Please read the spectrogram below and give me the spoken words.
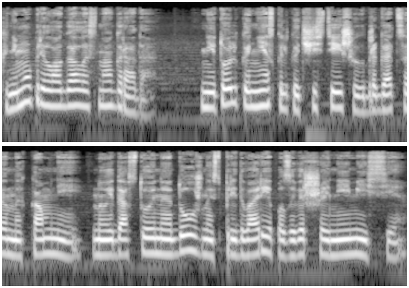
К нему прилагалась награда — не только несколько чистейших драгоценных камней, но и достойная должность при дворе по завершении миссии.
